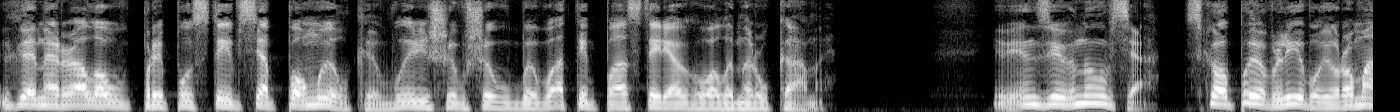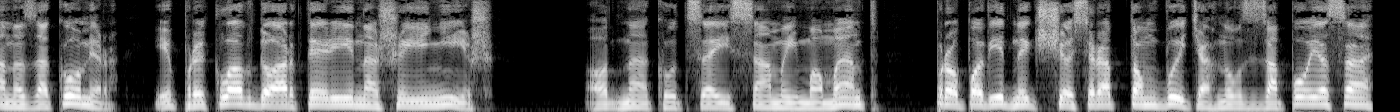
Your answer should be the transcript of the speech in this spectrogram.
генералов припустився помилки, вирішивши вбивати пастиря голими руками. Він зігнувся, схопив лівою Романа за комір і приклав до артерії на шиї ніж. Однак у цей самий момент проповідник щось раптом витягнув з за пояса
